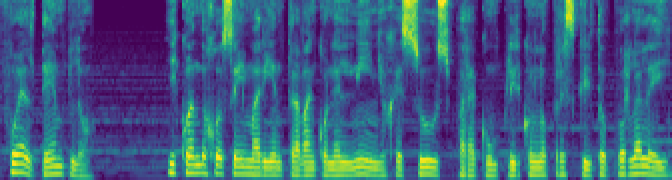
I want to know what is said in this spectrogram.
fue al templo y cuando José y María entraban con el niño Jesús para cumplir con lo prescrito por la ley,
